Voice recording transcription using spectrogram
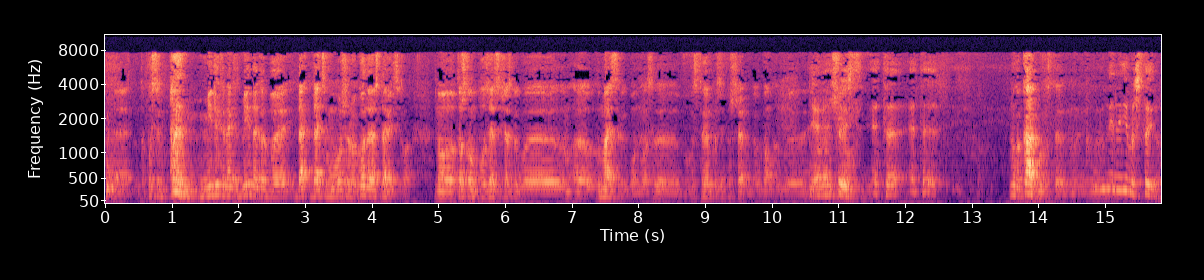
Э, допустим, мида коннект мида, как бы дать ему Ошера года и оставить его. Но то, что он получается сейчас как бы э, ломается, как бы он э, восстает против Ашем, как бы он как бы... Я, то есть, это, это... Ну, как бы восстает? Он или не восстает.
